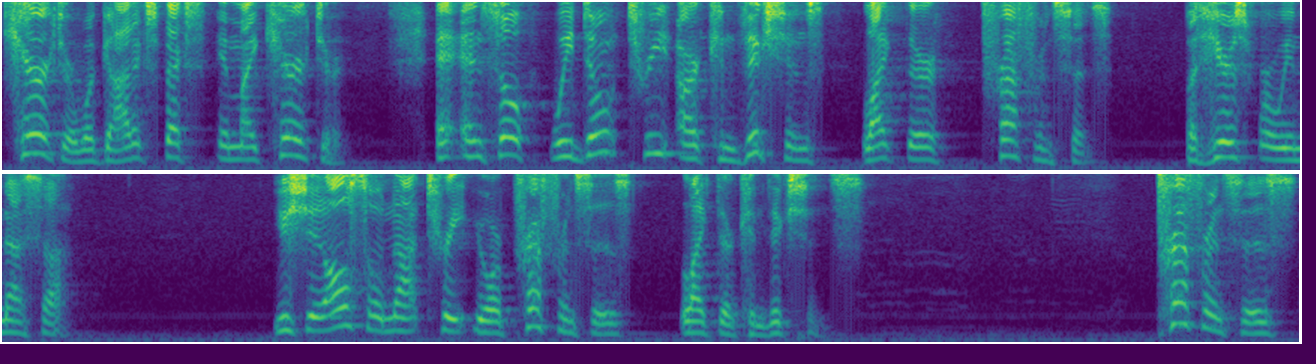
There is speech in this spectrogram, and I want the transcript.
character, what God expects in my character. And, and so we don't treat our convictions like they're preferences. But here's where we mess up. You should also not treat your preferences like they're convictions. Preferences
